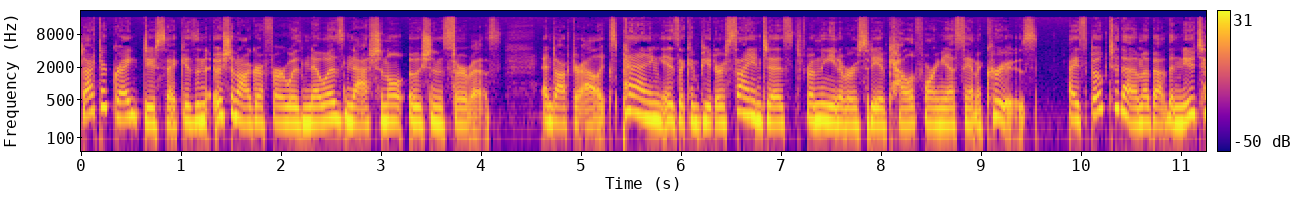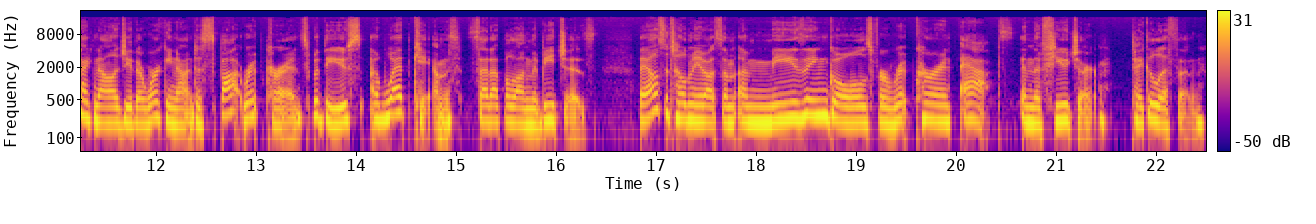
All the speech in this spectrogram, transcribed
Dr. Greg Dusek is an oceanographer with NOAA's National Ocean Service, and Dr. Alex Pang is a computer scientist from the University of California, Santa Cruz. I spoke to them about the new technology they're working on to spot rip currents with the use of webcams set up along the beaches. They also told me about some amazing goals for rip current apps in the future. Take a listen.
